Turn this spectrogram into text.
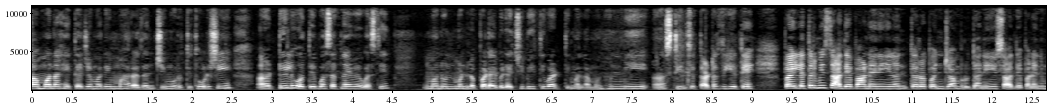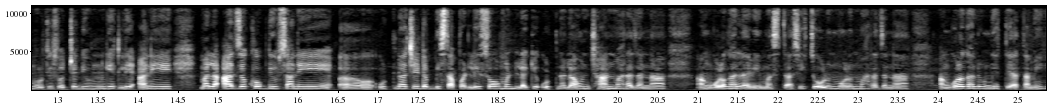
तामण आहे त्याच्यामध्ये महाराजांची मूर्ती थोडीशी टील होते बसत नाही व्यवस्थित. म्हणून म्हणलं पडायबिडायची भीती वाटते मला. म्हणून मी स्टीलचं ताटच घेते. पहिलं तर मी साध्या पाण्याने नंतर पंचामृताने साध्या पाण्याने मूर्ती स्वच्छ देऊन घेतली आणि आणि मला आज खूप दिवसांनी उठण्याची डब्बी सापडली. सो म्हटलं की उठणं लावून छान महाराजांना आंघोळ घालावी. मस्त अशी चोळून मोळून महाराजांना आंघोळ घालून घेते आता मी.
